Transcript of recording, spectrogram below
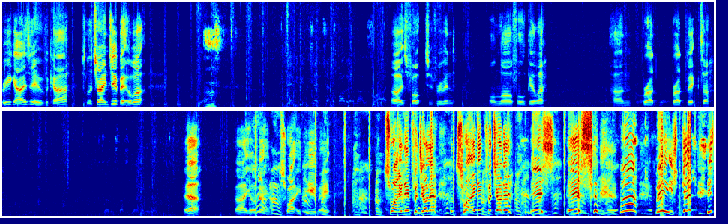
Three guys here with a car. Shall I try and jib it or what? Mm. Oh, it's fucked. It's ruined. Unlawful Giller. And Brad Brad Victor. Yeah. Right, you're getting twatted, you mate. I'm twatting him for Johnny. I'm twatting him for Johnny. Yes, yes. Ah, mate, he's dead. He's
